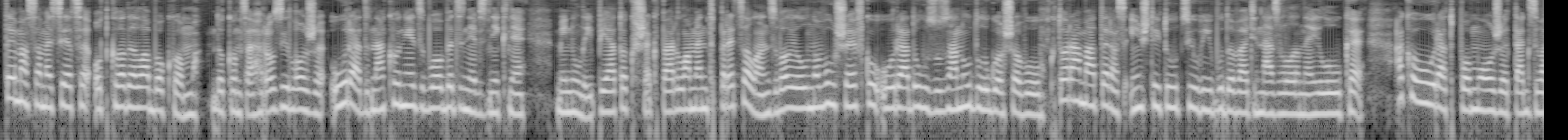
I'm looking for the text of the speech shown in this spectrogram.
Téma sa mesiace odkladala bokom. Dokonca hrozilo, že úrad nakoniec vôbec nevznikne. Minulý piatok však parlament predsa len zvolil novú šéfku úradu Zuzanu Dlugošovú, ktorá má teraz inštitúciu vybudovať na zelenej lúke. Ako úrad pomôže tzv.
